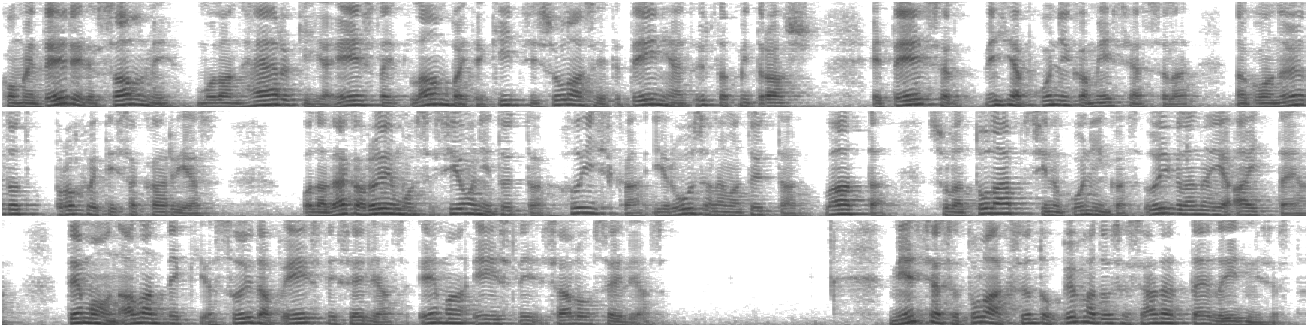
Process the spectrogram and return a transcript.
kommenteerides salmi, mul on härgi ja eestlaid, lambaid ja kitsi, sulaseid ja teenijaid, ütleb Midrash, et eesel vihjab kuninga Messiasele, nagu on öeldud prohveti Sakarias. ole väga rõõmus, Sioni tütar, hõiska, Jeruusalemma tütar, vaata, sulle tuleb sinu kuningas, õiglane ja aitaja. Tema on alandlik ja sõidab eesli seljas, ema eesli sälu seljas Messiase tulek sõltub pühaduse sädete leidmisest.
